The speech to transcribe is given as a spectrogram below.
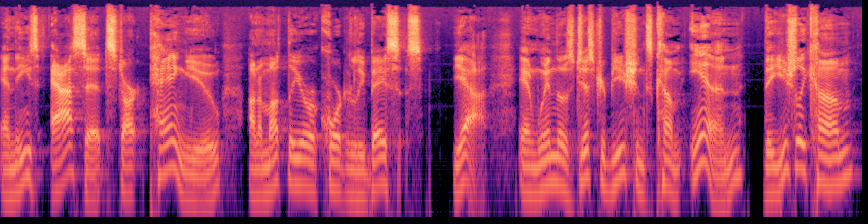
and these assets start paying you on a monthly or a quarterly basis. Yeah. And when those distributions come in, they usually come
